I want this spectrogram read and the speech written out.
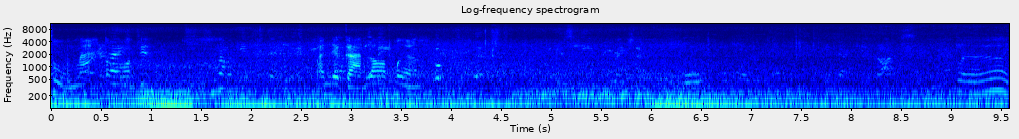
สูงนะตรงนู้นบรรยากาศรอบเมือง เลย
